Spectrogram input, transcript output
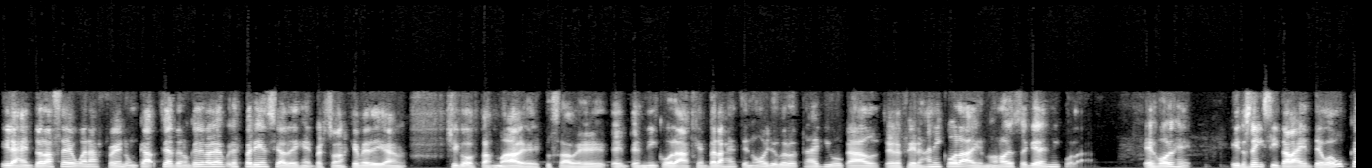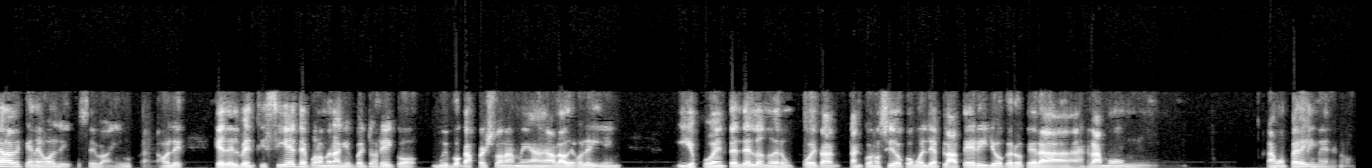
Y la gente lo hace de buena fe. Nunca, o sea, nunca he tenido la, experiencia de personas que me digan, chicos, estás mal, eh, tú sabes, es, es Nicolás. Siempre la gente, no, yo creo que estás equivocado. ¿Te refieres a Nicolás? Y yo, no, no, yo sé que eres Nicolás. Es Jorge. Y entonces incita a la gente, voy a buscar a ver quién es Jorge. Y se van y buscan a Jorge. Que del 27, por lo menos aquí en Puerto Rico, muy pocas personas me han hablado de Jorge Guillén. Y yo puedo entenderlo, no era un poeta tan conocido como el de Platero y yo, creo que era Ramón, Ramón Pérez Jiménez, ¿no?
